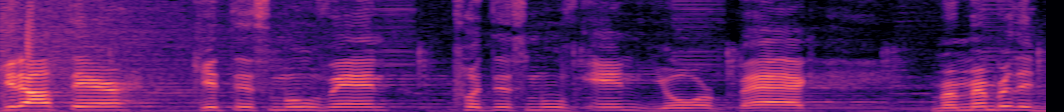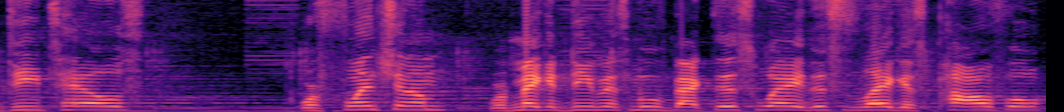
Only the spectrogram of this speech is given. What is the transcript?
Get out there, get this move in, put this move in your bag. Remember the details. We're flinching them. We're making defense move back this way. This leg is powerful,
